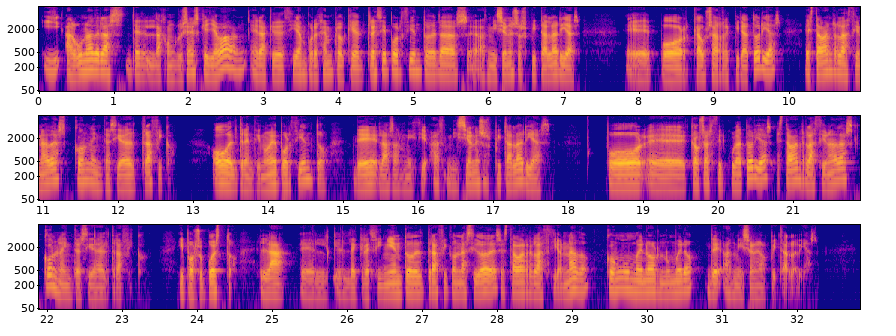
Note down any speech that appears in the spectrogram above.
Y algunas de las, de las conclusiones que llevaban era que decían, por ejemplo, que el 13% de las admisiones hospitalarias eh, por causas respiratorias estaban relacionadas con la intensidad del tráfico, o el 39% de las admisiones hospitalarias por eh, causas circulatorias estaban relacionadas con la intensidad del tráfico. Y por supuesto, la, el, decrecimiento del tráfico en las ciudades estaba relacionado con un menor número de admisiones hospitalarias.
